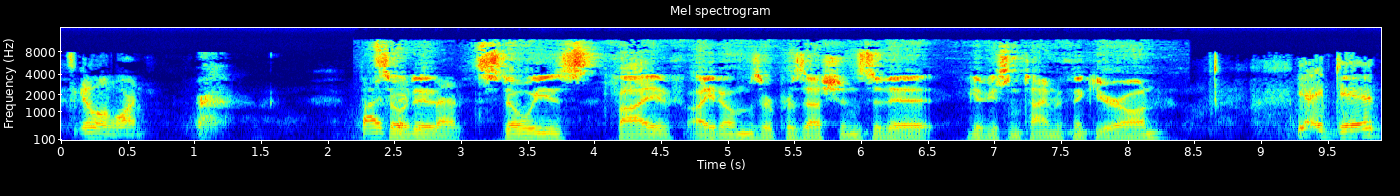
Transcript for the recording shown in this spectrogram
It's a good one, Warren. Five so things, did man. Stowey's five items or possessions? Did it give you some time to think your own? Yeah, it did,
